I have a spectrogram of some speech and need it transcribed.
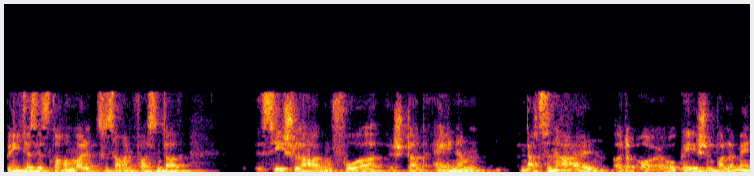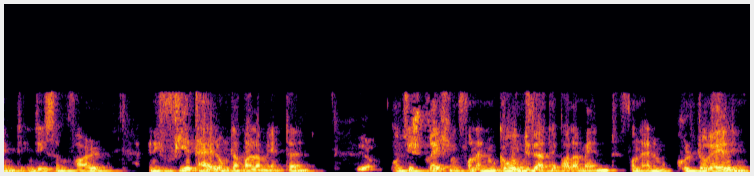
Wenn ich das jetzt noch einmal zusammenfassen darf, Sie schlagen vor, statt einem nationalen oder europäischen Parlament, in diesem Fall, eine Vierteilung der Parlamente. Ja. Und Sie sprechen von einem Grundwerteparlament, von einem kulturellen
